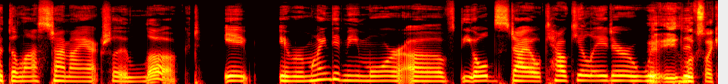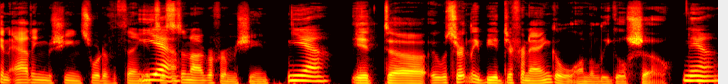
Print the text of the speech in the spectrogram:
but the last time I actually looked, it it reminded me more of the old style calculator with It, it the- looks like an adding machine sort of a thing. It's Yeah. a stenographer machine. yeah It uh it would certainly be a different angle on a legal show. Yeah,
